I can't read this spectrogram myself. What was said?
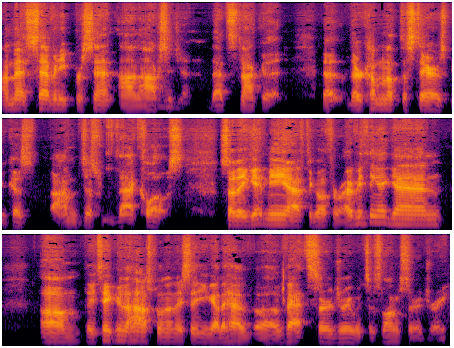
I'm at seventy percent on oxygen. That's not good. That they're coming up the stairs because I'm just that close. So they get me. I have to go through everything again. Um, they take me to the hospital and they say you got to have uh, VAT surgery, which is lung surgery.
